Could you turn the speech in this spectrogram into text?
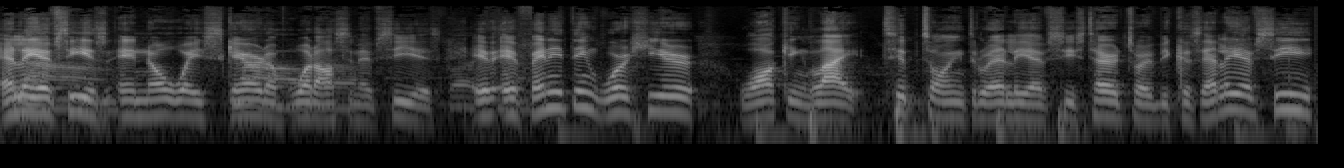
LAFC is in no way scared of what. Austin FC is. If, if anything, we're here walking light, tiptoeing through LAFC's territory because LAFC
